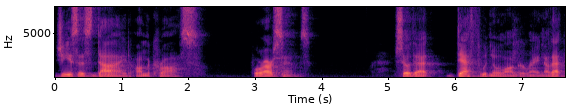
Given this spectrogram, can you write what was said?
Jesus died on the cross for our sins so that death would no longer reign. Now, that,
